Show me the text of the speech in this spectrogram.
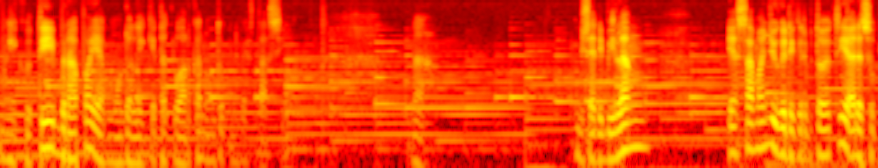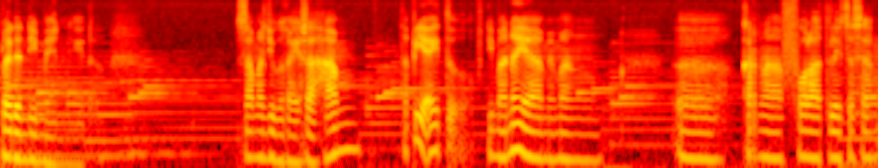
mengikuti berapa ya modal yang kita keluarkan untuk investasi. Nah bisa dibilang ya sama juga di crypto itu ya ada supply dan demand gitu. Sama juga kayak saham tapi ya itu di mana ya memang uh, karena volatilitas yang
